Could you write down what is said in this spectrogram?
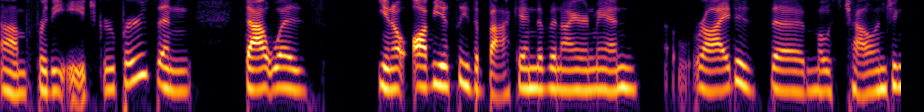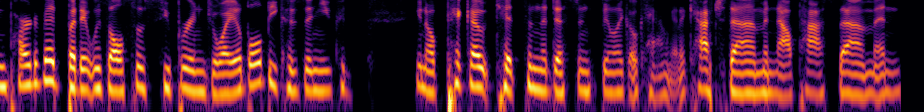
um, for the age groupers and that was you know obviously the back end of an ironman ride is the most challenging part of it but it was also super enjoyable because then you could you know pick out kits in the distance being like okay i'm going to catch them and now pass them and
